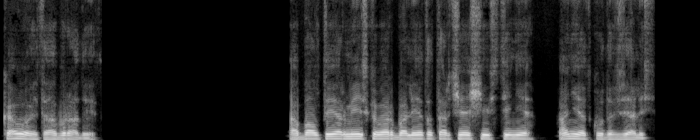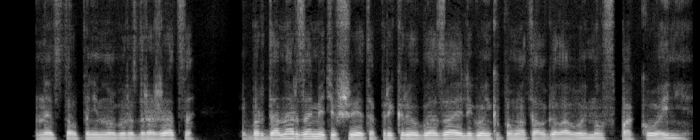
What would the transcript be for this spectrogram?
Кого это обрадует? А болты армейского арбалета, торчащие в стене, они откуда взялись? Нед стал понемногу раздражаться, и Бардонар, заметивший это, прикрыл глаза и легонько помотал головой, мол, спокойнее.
